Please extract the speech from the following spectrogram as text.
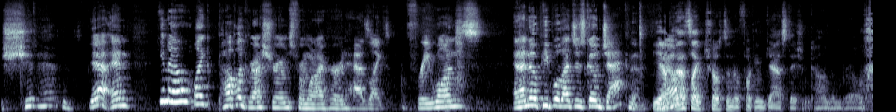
shit happens. yeah, and you know like public restrooms from what I heard has like free ones, and I know people that just go jack them. Yeah, you know? but that's like trusting a fucking gas station condom, bro.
